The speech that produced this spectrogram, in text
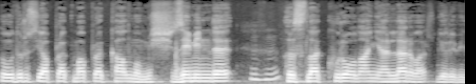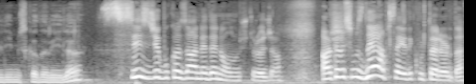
doğru dürüst yaprak maprak kalmamış. Zeminde ıslak kuru olan yerler var görebildiğimiz kadarıyla. Sizce bu kaza neden olmuştur hocam? Arkadaşımız ne yapsaydı kurtarırdı?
